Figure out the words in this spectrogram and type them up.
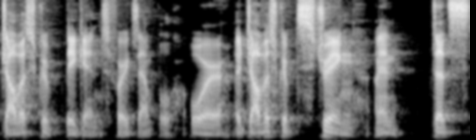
JavaScript bigint, for example, or a JavaScript string. And that's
